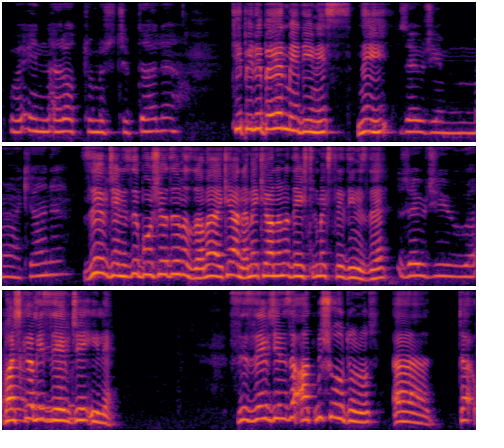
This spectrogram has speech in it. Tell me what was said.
ve in erattum istibdale Tipini beğenmediğiniz neyi? zevcim ma kâne Zevcenizi boşadığınızda mekane mekanını değiştirmek istediğinizde zevci ve başka bir zevce ile. Siz zevcenize atmış olduğunuz aa, ta,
